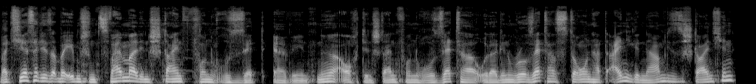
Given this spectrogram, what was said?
Matthias hat jetzt aber eben schon zweimal den Stein von Rosette erwähnt, ne? Auch den Stein von Rosetta oder den Rosetta Stone hat einige Namen, dieses Steinchen.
